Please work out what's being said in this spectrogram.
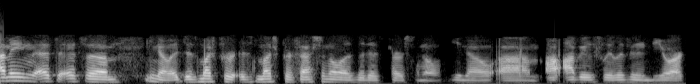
I mean, it's it's um you know it's as much per, as much professional as it is personal. You know, um obviously living in New York,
